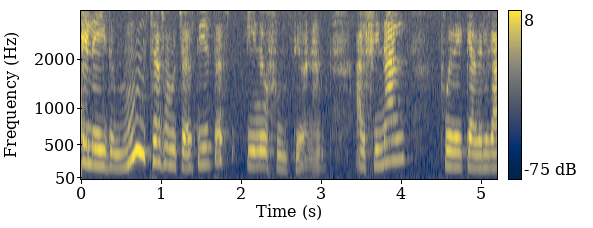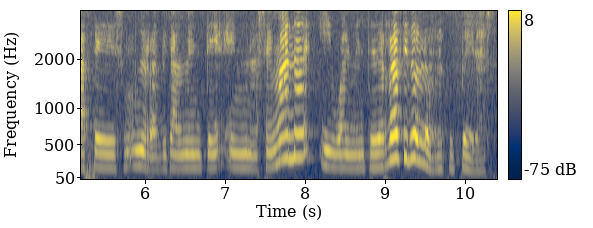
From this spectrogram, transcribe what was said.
He leído muchas, muchas dietas y no funcionan. Al final puede que adelgaces muy rápidamente en una semana, igualmente de rápido lo recuperas.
